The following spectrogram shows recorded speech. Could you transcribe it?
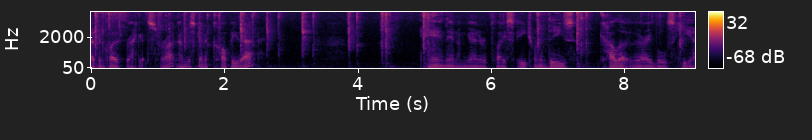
open close brackets, right? I'm just going to copy that. And then I'm going to replace each one of these color variables here.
